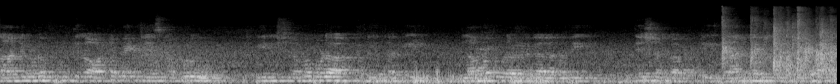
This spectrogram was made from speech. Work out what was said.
దాన్ని కూడా పూర్తిగా ఆటోమేట్ చేసినప్పుడు వీరి శ్రమ కూడా తగ్గి లాభం కూడా పెరగాలన్నది ఉద్దేశం కాబట్టి దాని గురించి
